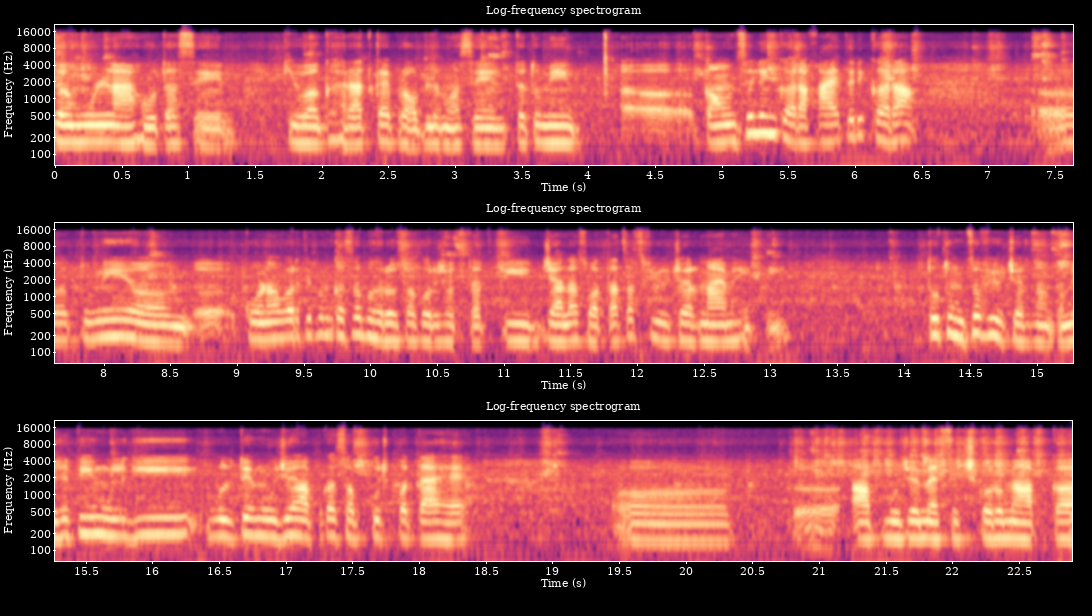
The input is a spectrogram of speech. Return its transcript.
जर मूल नाही होत असेल किंवा घरात काय प्रॉब्लेम असेल तर तुम्ही काउन्सिलिंग करा काहीतरी करा. तुम्ही कोणावरती पण कसं भरोसा करू शकतात की ज्याला स्वतःचाच फ्युचर नाही माहिती. तो तुमचं फ्युचर सांगतो. म्हणजे ती मुलगी बोलते मुझे आपका सब कुछ पता है. आप मुझे मैसेज करो मैं आपका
